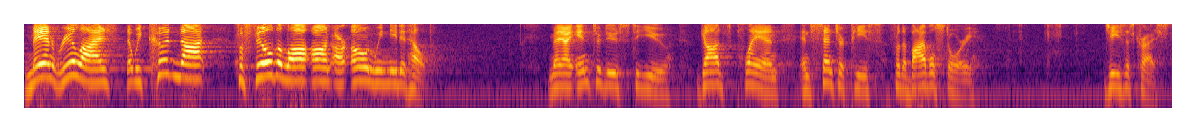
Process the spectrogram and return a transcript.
man realized that we could not fulfill the law on our own, we needed help. May I introduce to you God's plan and centerpiece for the Bible story Jesus Christ.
